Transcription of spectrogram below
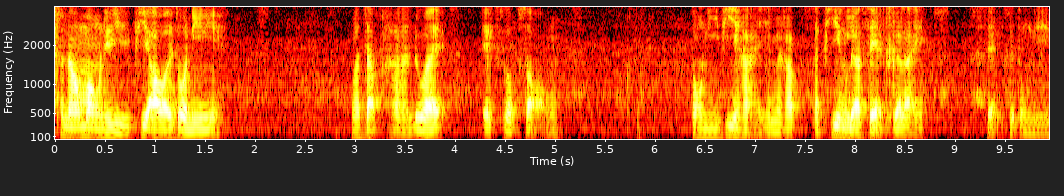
ถ้าน้องมองดี พี่เอาไอ้ตัวนี้นี่ มาจับหารด้วย x ลบสองตรงนี้พี่หายใช่ไหมครับ แต่พี่ยังเหลือเศษคืออะไร เศษคือตรงนี้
